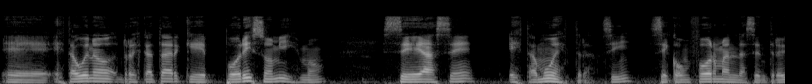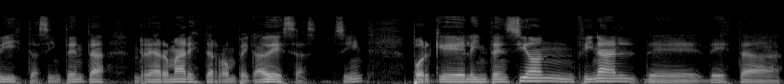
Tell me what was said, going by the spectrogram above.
eh, está bueno rescatar que por eso mismo se hace esta muestra, ¿sí? Se conforman las entrevistas, se intenta rearmar este rompecabezas, ¿sí? Porque la intención final de, de esta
